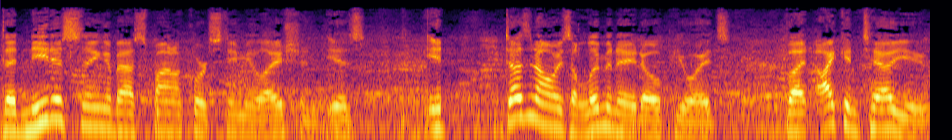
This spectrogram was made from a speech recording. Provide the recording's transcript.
The neatest thing about spinal cord stimulation is it doesn't always eliminate opioids, but I can tell you,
